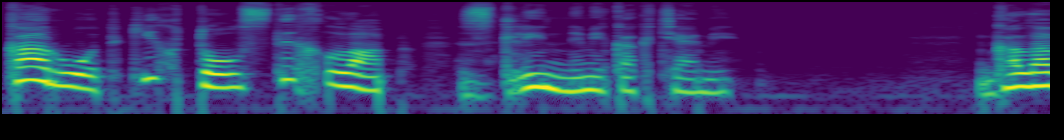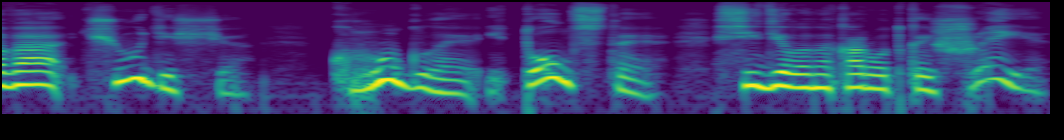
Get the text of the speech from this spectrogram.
коротких толстых лап с длинными когтями. Голова чудища, круглая и толстая, сидела на короткой шее,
